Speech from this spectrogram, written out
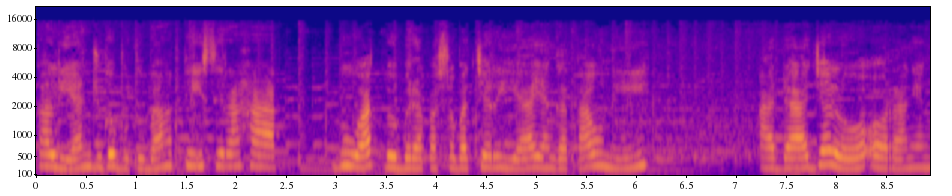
Kalian juga butuh banget nih istirahat. Buat beberapa sobat ceria yang gak tahu nih, ada aja loh orang yang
